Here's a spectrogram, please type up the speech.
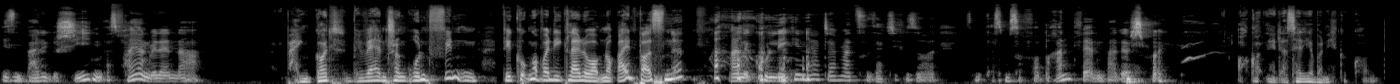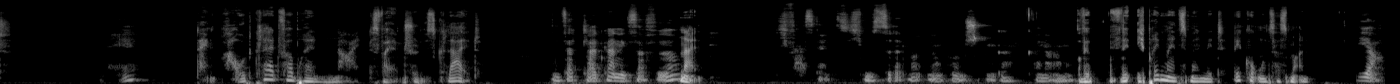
Wir sind beide geschieden. Was feiern wir denn da? Mein Gott, wir werden schon Grund finden. Wir gucken, ob wir die Kleider überhaupt noch reinpassen, ne? Meine Kollegin hat damals gesagt, wieso, das muss doch verbrannt werden bei der Scheune. Ach Gott, nee, das hätte ich aber nicht gekonnt. Nee? Dein Brautkleid verbrennen? Nein, das war ja ein schönes Kleid. Und das Kleid kann nichts dafür? Nein. Ich weiß gar nicht, ich müsste das noch irgendwo im Schrank haben. Keine Ahnung. Ich bringe meins mal mit. Wir gucken uns das mal an. Ja.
